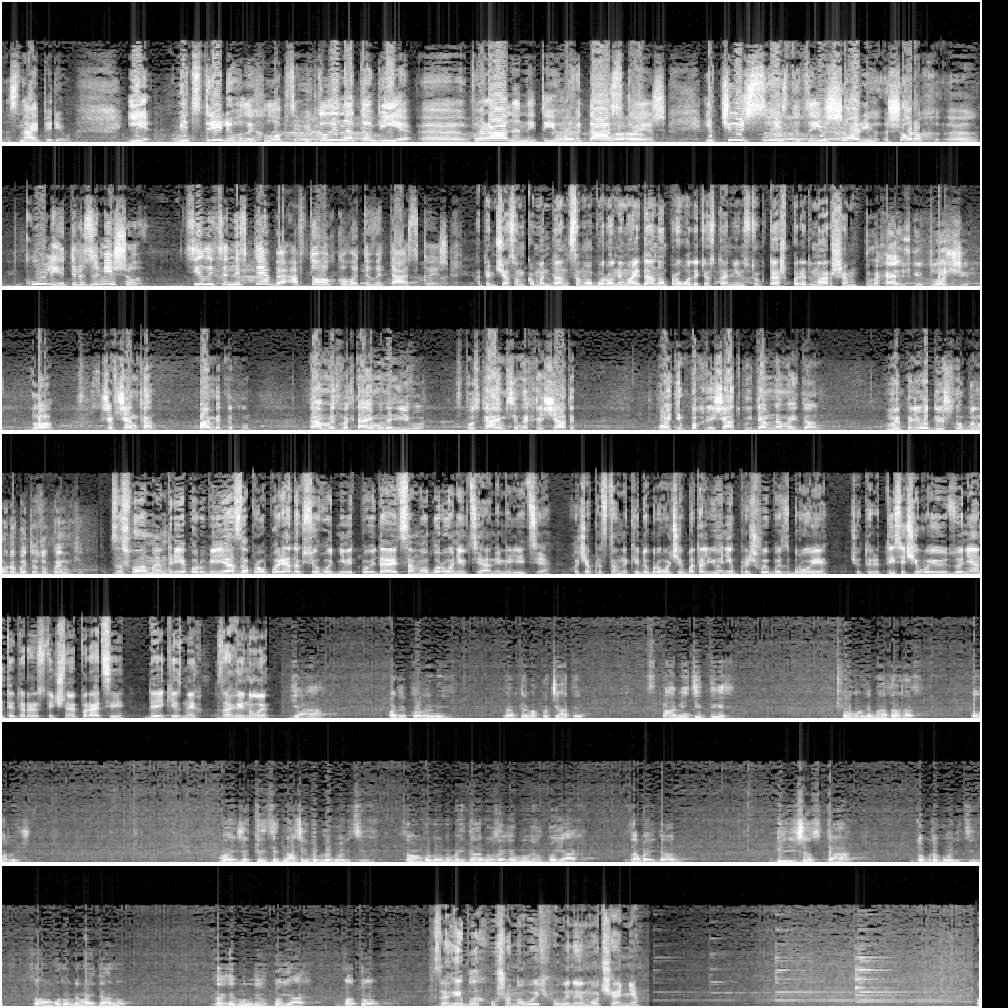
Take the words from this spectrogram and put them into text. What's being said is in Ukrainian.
снайперів і відстрілювали хлопців. І коли на тобі е, поранений, ти його витаскуєш і чуєш свист цей шоріх, шорох е, кулі, ти розумієш, що цілиться не в тебе, а в того, кого ти витаскуєш. А тим часом комендант самооборони Майдану проводить останній інструктаж перед маршем. з Михайлівської площі до Шевченка, пам'ятнику. Там ми звертаємо наліво, спускаємося на Хрещатик, потім по Хрещатку йдемо на Майдан. Ми періодично будемо робити зупинки. За словами Андрія Порубія, за правопорядок сьогодні відповідають самооборонівці, а не міліція. Хоча представники добровольчих батальйонів прийшли без зброї. Чотири тисячі воюють в зоні антитерористичної операції. Деякі з них загинули. Я переконаний, нам треба почати з пам'яті тих, кого нема зараз поруч. Майже 30 наших добровольців самооборони Майдану загинули в боях за Майдан. Більше 100 добровольців самооборони Майдану загинули в боях в АТО. Загиблих ушановують хвилиною мовчання.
